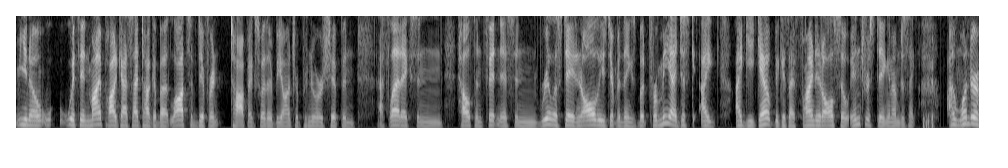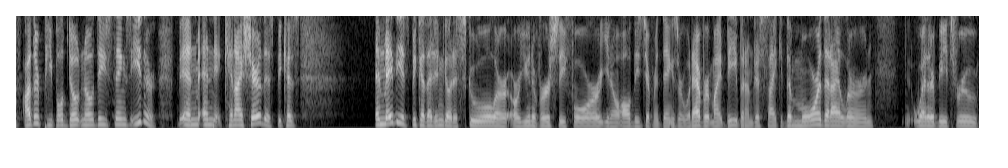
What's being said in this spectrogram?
you know, within my podcast, I talk about lots of different topics, whether it be entrepreneurship and athletics and health and fitness and real estate and all these different things. But for me, I just I I geek out because I find it all so interesting, and I'm just like, yeah. I wonder if other people don't know these things either, and and can I share this because and maybe it's because I didn't go to school or, or university for, you know, all these different things or whatever it might be. But I'm just like, the more that I learn, whether it be through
